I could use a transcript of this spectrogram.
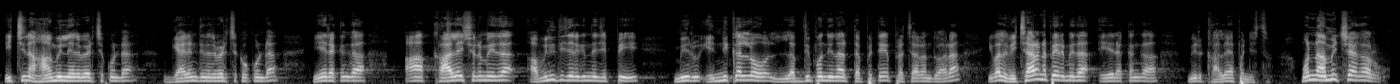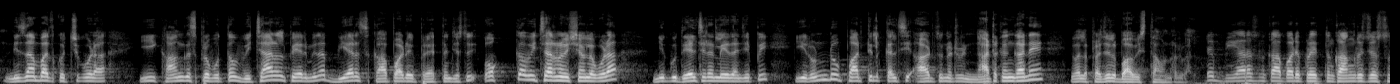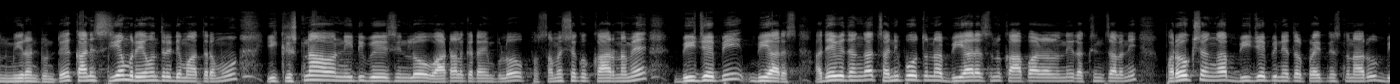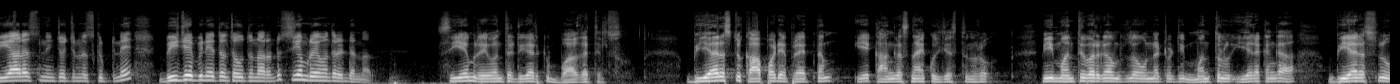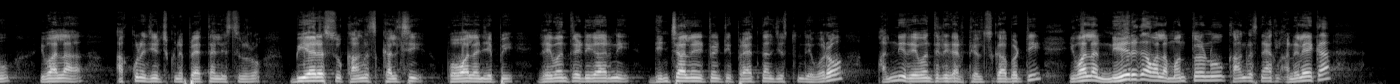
ఇచ్చిన హామీలు నెరవేర్చకుండా గ్యారంటీ నెరవేర్చకుండా ఏ రకంగా ఆ కాళేశ్వరం మీద అవినీతి జరిగిందని చెప్పి మీరు ఎన్నికల్లో లబ్ధి పొందినారు తప్పితే ప్రచారం ద్వారా ఇవాళ విచారణ పేరు మీద ఏ రకంగా మీరు కాలయాపన చేస్తారు మొన్న అమిత్ షా గారు నిజామాబాద్కి వచ్చి కూడా ఈ కాంగ్రెస్ ప్రభుత్వం విచారణల పేరు మీద బీఆర్ఎస్ కాపాడే ప్రయత్నం చేస్తుంది. ఒక్క విచారణ విషయంలో కూడా నీకు తేల్చడం లేదని చెప్పి ఈ రెండు పార్టీలు కలిసి ఆడుతున్నటువంటి నాటకంగానే ఇవాళ ప్రజలు భావిస్తూ ఉన్నారు వాళ్ళు అంటే బీఆర్ఎస్ని కాపాడే ప్రయత్నం కాంగ్రెస్ చేస్తుంది మీరంటుంటే కానీ సీఎం రేవంత్ రెడ్డి మాత్రము ఈ కృష్ణా నీటి బేసిన్లో వాటాల కేటాయింపులో సమస్యకు కారణమే బీజేపీ బీఆర్ఎస్. అదేవిధంగా చనిపోతున్న బీఆర్ఎస్ను కాపాడాలని రక్షించాలని పరోక్షంగా బీజేపీ నేతలు ప్రయత్నిస్తున్నారు. బీఆర్ఎస్ నుంచి వచ్చిన స్క్రిప్ట్నే బీజేపీ నేతలు చదువుతున్నారంటూ సీఎం రేవంత్ రెడ్డి అన్నారు. సీఎం రేవంత్ రెడ్డి గారికి బాగా తెలుసు. బీఆర్ఎస్ను కాపాడే ప్రయత్నం ఏ కాంగ్రెస్ నాయకులు చేస్తున్నారో మీ మంత్రివర్గంలో ఉన్నటువంటి మంత్రులు ఏ రకంగా బీఆర్ఎస్ను ఇవాళ హక్కున చేర్చుకునే ప్రయత్నాలు ఇస్తున్నారో బీఆర్ఎస్ కాంగ్రెస్ కలిసి పోవాలని చెప్పి రేవంత్ రెడ్డి గారిని దించాలనేటువంటి ప్రయత్నాలు చేస్తుంది ఎవరో అన్ని రేవంత్ రెడ్డి గారికి తెలుసు కాబట్టి ఇవాళ నేరుగా వాళ్ళ మంత్రులను కాంగ్రెస్ నాయకులు అనలేక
